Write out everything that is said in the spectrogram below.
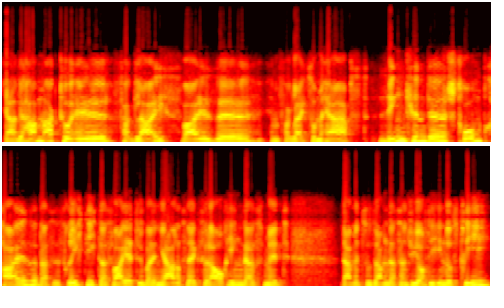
Ja, wir haben aktuell vergleichsweise im Vergleich zum Herbst sinkende Strompreise. Das ist richtig. Das war jetzt über den Jahreswechsel auch, hing das mit damit zusammen, dass natürlich auch die Industrie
